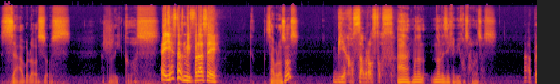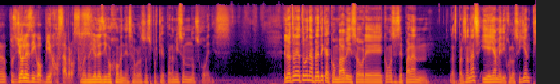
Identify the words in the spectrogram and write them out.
sabrosos, ricos. ¡Ey, esta es mi frase! ¿Sabrosos? Viejos sabrosos. Ah, bueno, no- no les dije viejos sabrosos. Ah, pero pues yo les digo viejos sabrosos. Bueno, yo les digo jóvenes sabrosos porque para mí son unos jóvenes. El otro día tuve una plática con Babi sobre cómo se separan las personas y ella me dijo lo siguiente.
